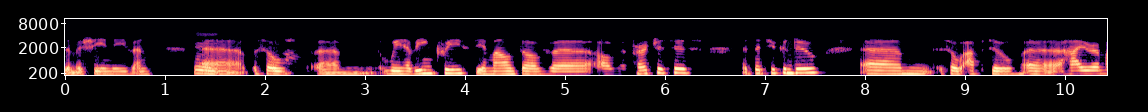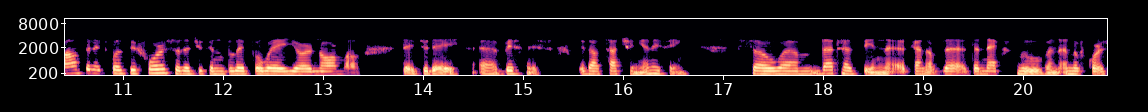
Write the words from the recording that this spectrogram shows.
the machine even. Mm. so um, we have increased the amount of, uh, of purchases that you can do. Um, so up to a higher amount than it was before, so that you can blip away your normal day-to-day uh, business without touching anything. So um, that has been uh, kind of the, the next move, and, and of course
